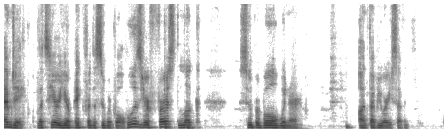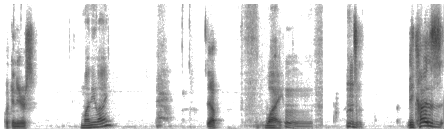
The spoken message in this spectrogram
MJ, let's hear your pick for the Super Bowl. Who is your first look Super Bowl winner on February 7th? Buccaneers. Money line? Yep. Why? Hmm. Because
